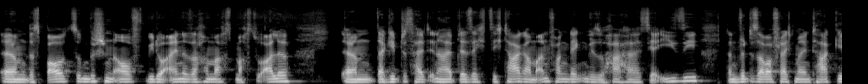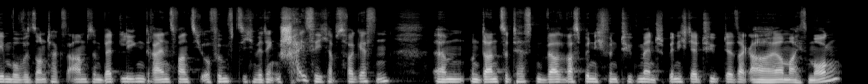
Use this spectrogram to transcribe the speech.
Ähm, das baut so ein bisschen auf, wie du eine Sache machst, machst du alle. Ähm, da gibt es halt innerhalb der 60 Tage am Anfang denken wir so, haha, ist ja easy. Dann wird es aber vielleicht mal einen Tag geben, wo wir sonntags abends im Bett liegen, 23.50 Uhr und wir denken, scheiße, ich hab's vergessen. Ähm, und dann zu testen, wer, was bin ich für ein Typ Mensch? Bin ich der Typ, der sagt, ah ja, mach ich's morgen?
